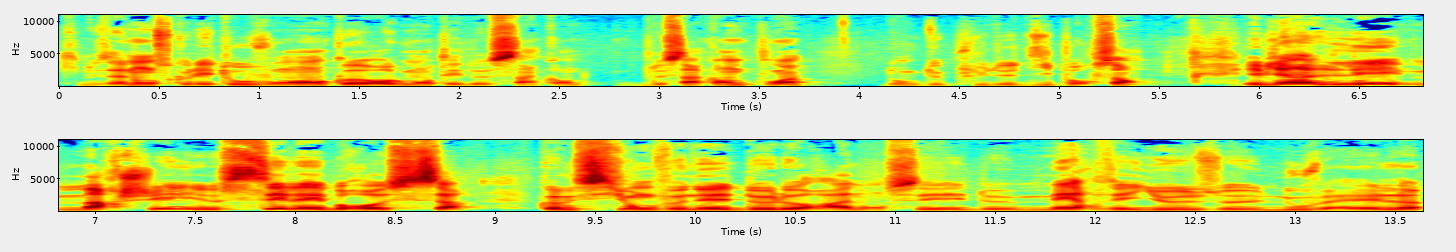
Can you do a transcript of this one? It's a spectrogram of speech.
qui nous annonce que les taux vont encore augmenter de 50, de 50 points, donc de plus de 10%, eh bien les marchés célèbrent ça comme si on venait de leur annoncer de merveilleuses nouvelles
